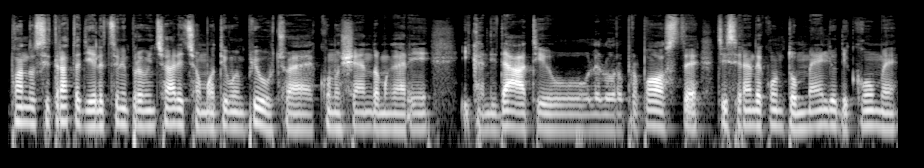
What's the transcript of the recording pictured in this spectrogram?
quando si tratta di elezioni provinciali c'è un motivo in più, cioè conoscendo magari i candidati o le loro proposte, ci si rende conto meglio di come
